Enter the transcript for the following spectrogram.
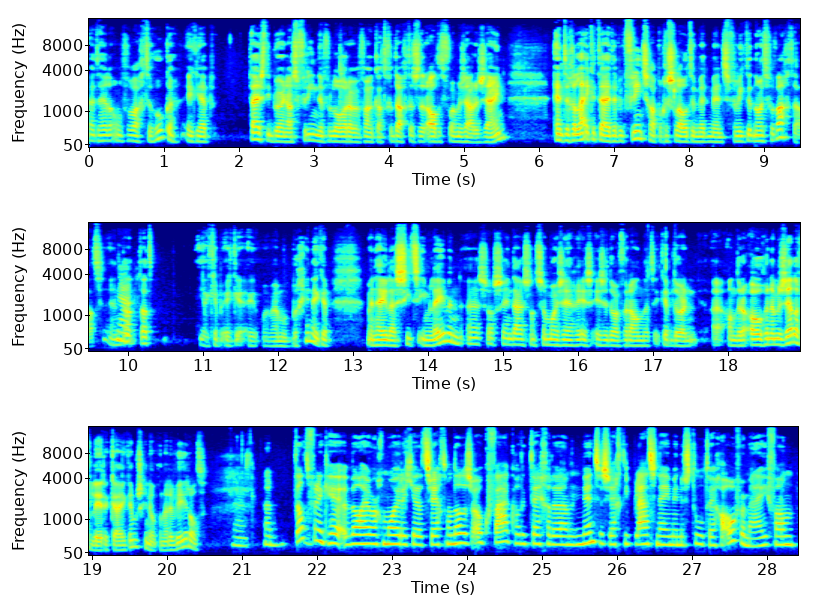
uit hele onverwachte hoeken. Ik heb tijdens die burn-outs vrienden verloren waarvan ik had gedacht dat ze er altijd voor me zouden zijn. En tegelijkertijd heb ik vriendschappen gesloten met mensen van wie ik dat nooit verwacht had. En Ja. dat, dat ja, ik heb, ik, ik, waar moet ik beginnen? Ik heb mijn hele Siets im Leben, eh, zoals ze in Duitsland zo mooi zeggen, is, is er door veranderd. Ik heb door eh, andere ogen naar mezelf leren kijken en misschien ook naar de wereld. Nou, dat vind ik he- wel heel erg mooi dat je dat zegt. Want dat is ook vaak wat ik tegen de mensen zeg die plaatsnemen in de stoel tegenover mij. Van,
